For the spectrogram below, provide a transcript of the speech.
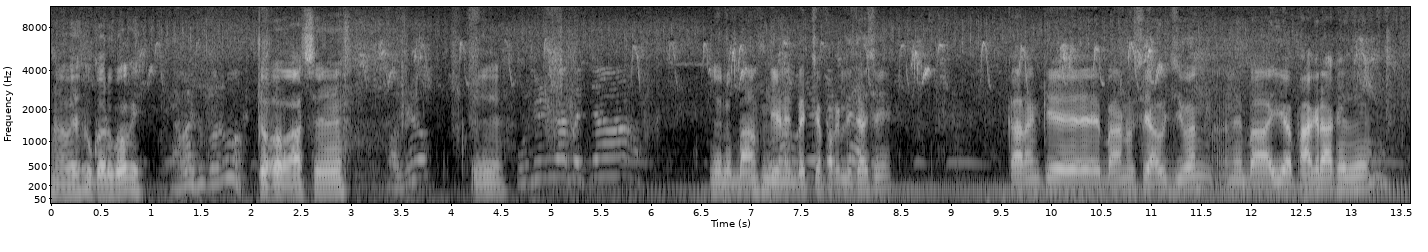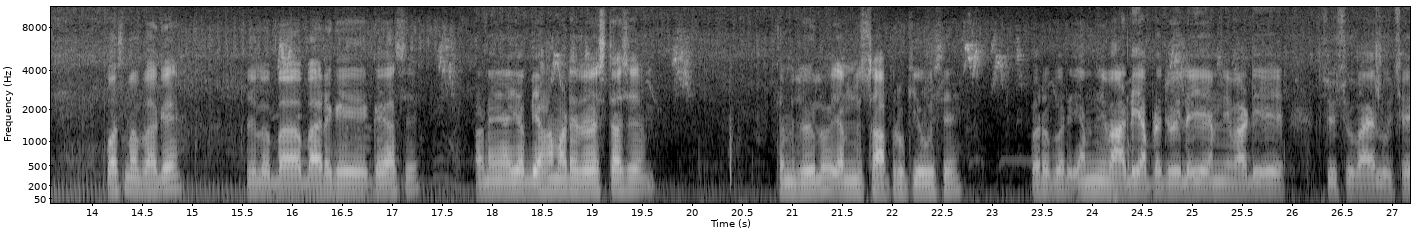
હવે શું કરું કહો હવે શું કરવું તો આ છે બચ્ચા બા ઉંદીરને બચ્ચા. પકડી લીધા છે. કારણ કે બાનું છે આવું જીવન અને બા અહીંયા ભાગ રાખે છે. બસમાં ભાગે. ચલો બા બારે ગઈ ગયા છે. અને અહીંયા બેહવા માટે વ્યવસ્થા છે. તમે જોઈ લો એમનું સાપરું કેવું છે. બરોબર. એમની વાડી આપણે જોઈ લઈએ. એમની વાડી શું શું વાયેલું છે?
